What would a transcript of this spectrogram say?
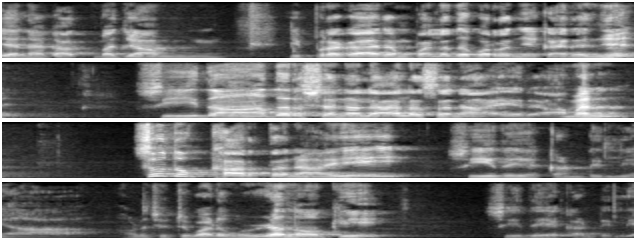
ജനകാത്മജാം. ഇപ്രകാരം പലത് പറഞ്ഞ് കരഞ്ഞ് സീതാദർശന ലാലസനായ രാമൻ സുദുഃഖാർത്തനായി സീതയെ കണ്ടില്ല. അവിടെ ചുറ്റുപാട് മുഴുവൻ നോക്കി സീതയെ കണ്ടില്ല.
